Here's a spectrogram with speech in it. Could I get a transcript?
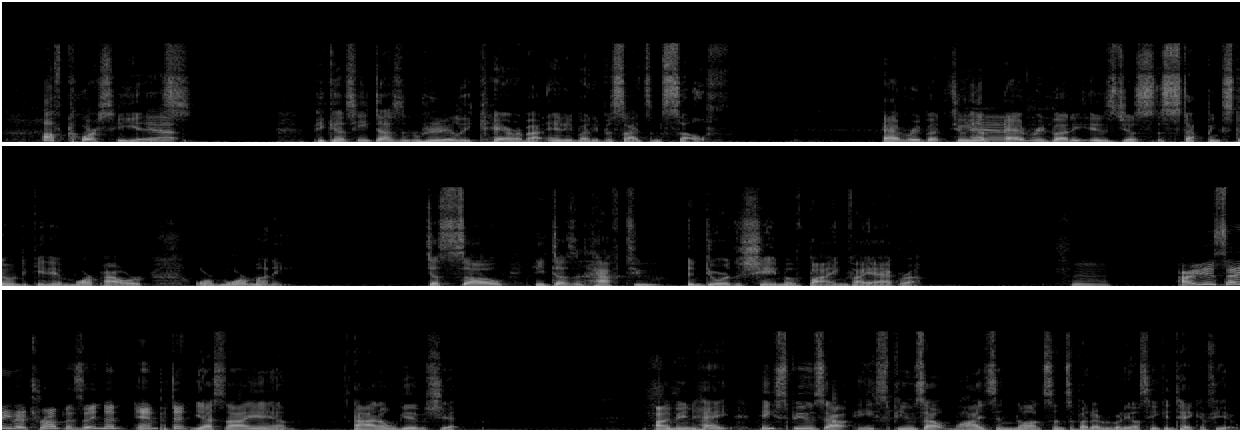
of course he is. Yep. Because he doesn't really care about anybody besides himself. Everybody to him, everybody is just a stepping stone to get him more power or more money. Just so he doesn't have to endure the shame of buying Viagra. Are you saying that Trump is in- impotent? Yes, I am. I don't give a shit. I mean, hey, he spews out he spews out lies and nonsense about everybody else. He can take a few.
